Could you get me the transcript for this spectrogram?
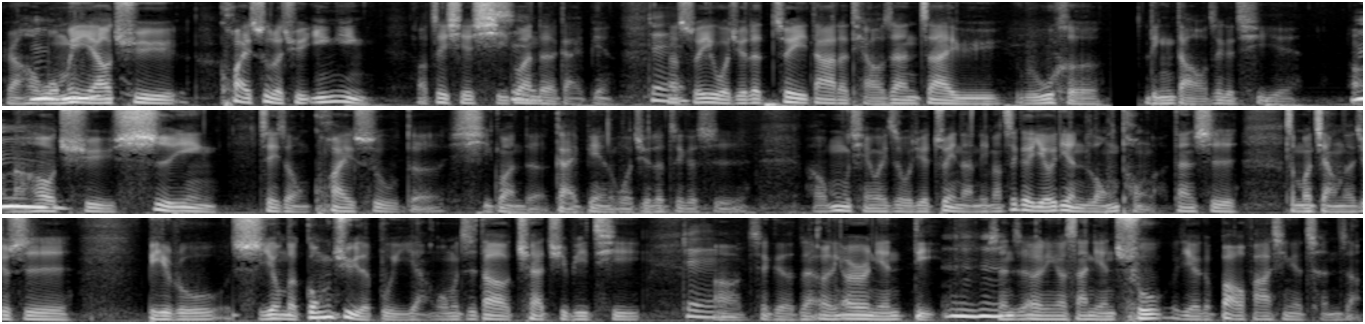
然后我们也要去快速的去因应啊这些习惯的改变。对，那所以我觉得最大的挑战在于如何领导这个企业。然后去适应这种快速的习惯的改变，我觉得这个是啊目前为止我觉得最难的地方。这个有点笼统了，但是怎么讲呢？就是比如使用的工具的不一样。我们知道 ChatGPT 对啊，这个在二零二二年底，嗯甚至二零二三年初有个爆发性的成长，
